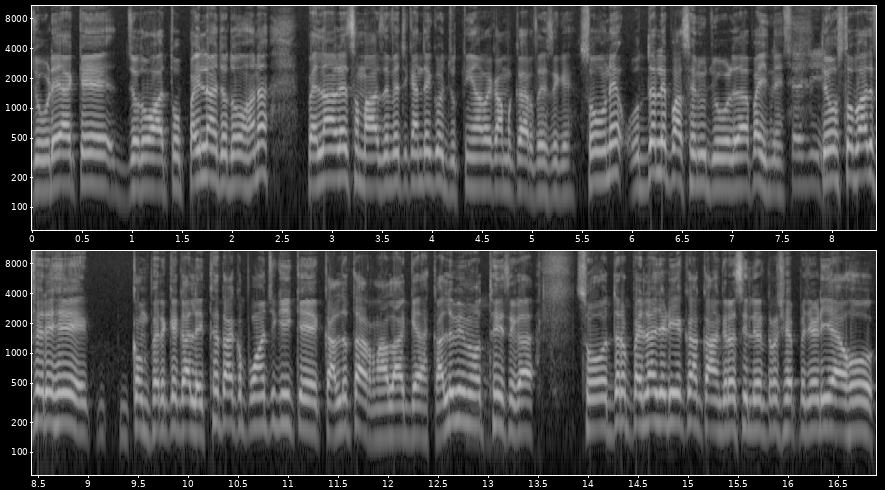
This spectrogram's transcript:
ਜੋੜਿਆ ਕਿ ਜਦੋਂ ਅੱਜ ਤੋਂ ਪਹਿਲਾਂ ਜਦੋਂ ਹਨਾ ਪਹਿਲਾਂ ਵਾਲੇ ਸਮਾਜ ਦੇ ਵਿੱਚ ਕਹਿੰਦੇ ਕਿ ਉਹ ਜੁੱਤੀਆਂ ਦਾ ਕੰਮ ਕਰਦੇ ਸੀਗੇ। ਸੋ ਉਹਨੇ ਉਧਰਲੇ ਪਾਸੇ ਨੂੰ ਜੋੜ ਲਿਆ ਭਾਈ ਨੇ। ਤੇ ਉਸ ਤੋਂ ਬਾਅਦ ਫਿਰ ਇਹ ਘੁੰਮ ਫਿਰ ਕੇ ਗੱਲ ਇੱਥੇ ਤੱਕ ਪਹੁੰਚ ਗਈ ਕਿ ਕੱਲ ਧਰਨਾ ਲੱਗ ਗਿਆ। ਕੱਲ ਵੀ ਮੈਂ ਉੱਥੇ ਹੀ ਸੀਗਾ। ਸੋ ਉਧਰ ਪਹਿਲਾਂ ਜਿਹੜੀ ਇੱਕ ਕਾਂਗਰਸੀ ਲੀਡਰਸ਼ਿਪ ਜਿਹੜੀ ਆ ਉਹ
